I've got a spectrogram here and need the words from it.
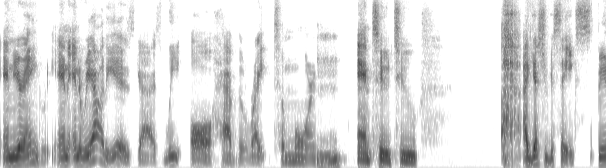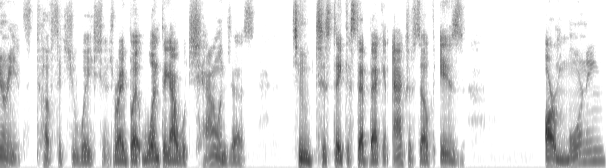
and you're angry. And and the reality is, guys, we all have the right to mourn mm-hmm. and to to I guess you could say experience tough situations, right? But one thing I will challenge us to to take a step back and ask yourself is are mourning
